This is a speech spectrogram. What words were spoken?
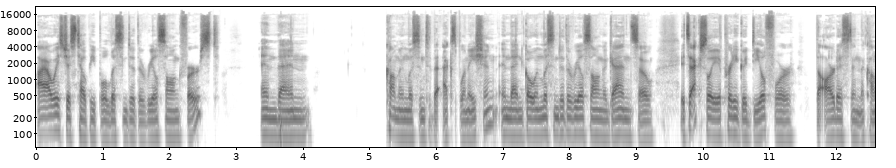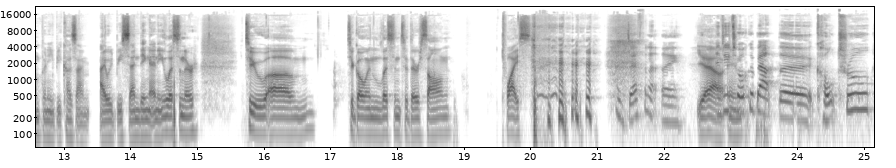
I always just tell people listen to the real song first and then come and listen to the explanation and then go and listen to the real song again. So it's actually a pretty good deal for the artist and the company because I'm I would be sending any listener to um to go and listen to their song twice. oh, definitely. Yeah. And do you and, talk about the cultural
